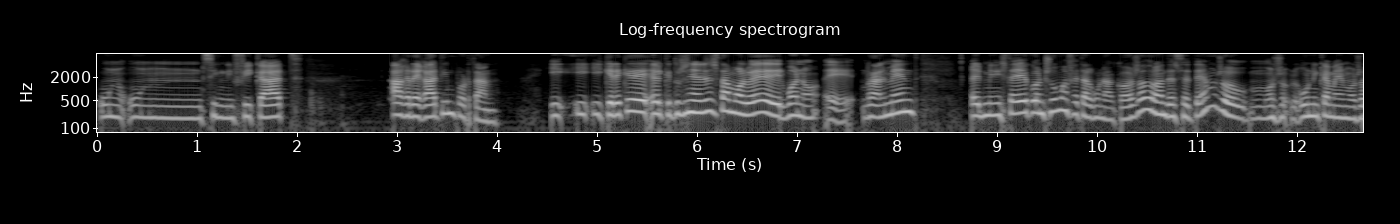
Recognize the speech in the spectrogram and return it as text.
un, un significat agregat important. I, i, I crec que el que tu senyales està molt bé de dir, bueno, eh, realment el Ministeri de Consum ha fet alguna cosa durant aquest temps o mos, únicament mos,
